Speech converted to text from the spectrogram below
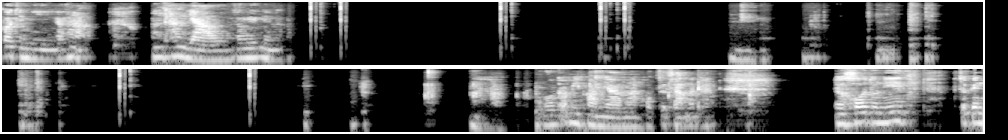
ก็จะมีลักษณะ ค่อนข้างยาวสักนิดนึงนะครับโค้ดก็มีความยาวมา63บรรทัดโดยโค้ดตัวนี้จะเป็น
